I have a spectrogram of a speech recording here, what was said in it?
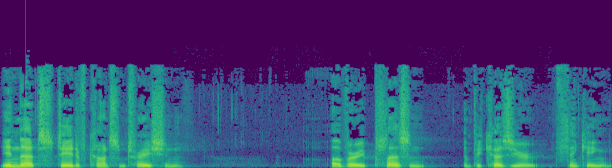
in that state of concentration, a very pleasant, because you're thinking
